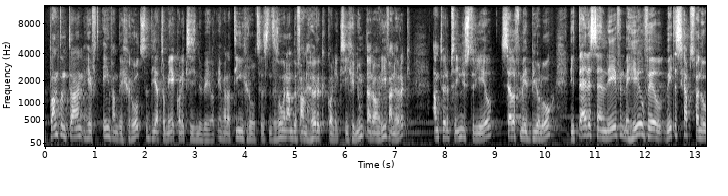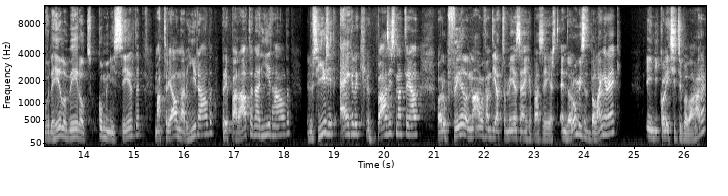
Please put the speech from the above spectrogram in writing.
De plantentuin heeft een van de grootste diatomeecollecties in de wereld. Een van de tien grootste. Dat is de zogenaamde Van Hurk-collectie, genoemd naar Henri van Hurk. Antwerpse industrieel, self-made bioloog, die tijdens zijn leven met heel veel wetenschaps van over de hele wereld communiceerde, materiaal naar hier haalde, preparaten naar hier haalde. Dus hier zit eigenlijk het basismateriaal waarop vele namen van diatomeeën zijn gebaseerd. En daarom is het belangrijk in die collectie te bewaren,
